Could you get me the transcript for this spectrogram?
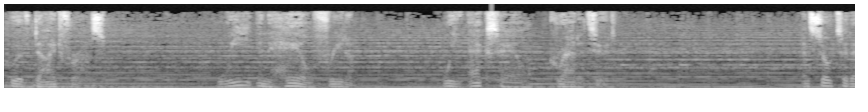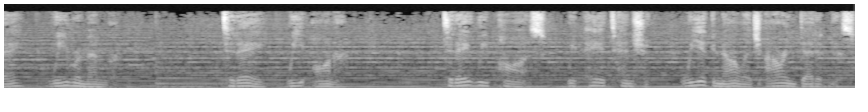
who have died for us. We inhale freedom. We exhale gratitude. And so today, we remember. Today, we honor. Today, we pause. We pay attention. We acknowledge our indebtedness.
